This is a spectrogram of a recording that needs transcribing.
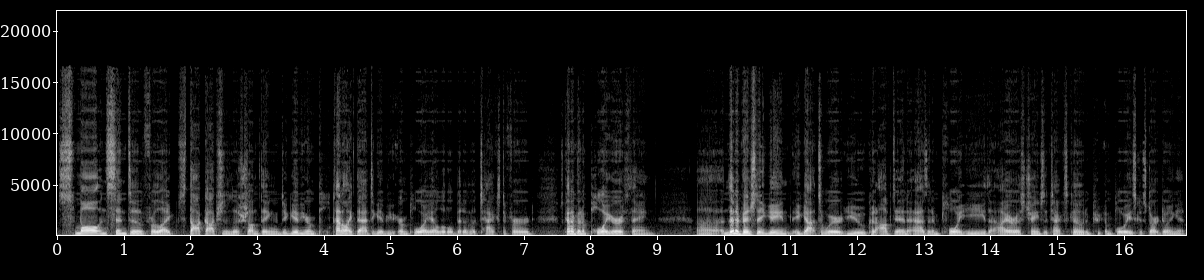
small incentive for like stock options or something to give your kind of like that to give your employee a little bit of a tax deferred. It's kind of an employer thing. Uh, and then eventually it, gained, it got to where you could opt in as an employee. The IRS changed the tax code and employees could start doing it.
